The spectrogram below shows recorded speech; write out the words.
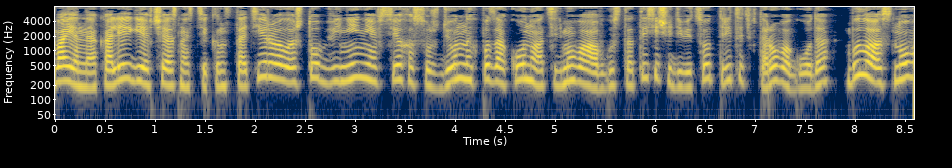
Военная коллегия, в частности, констатировала, что обвинение всех осужденных по закону от 7 августа 1932 года было основано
